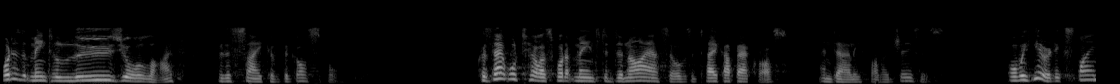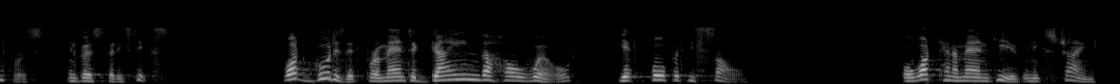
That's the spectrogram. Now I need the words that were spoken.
What does it mean to lose your life for the sake of the gospel? Because that will tell us what it means to deny ourselves and take up our cross and daily follow Jesus. Well, we hear it explained for us in verse 36. What good is it for a man to gain the whole world, yet forfeit his soul? Or what can a man give in exchange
